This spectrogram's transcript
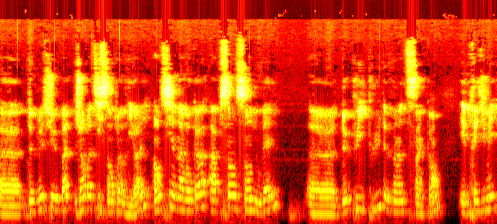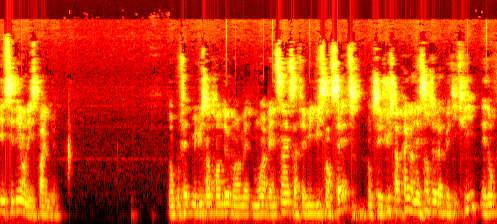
euh, de Monsieur Jean-Baptiste Antoine Rivail, ancien avocat absent sans nouvelles euh, depuis plus de 25 ans et présumé décédé en Espagne. Donc vous faites 1832 moins, 25, ça fait 1807. Donc c'est juste après la naissance de la petite fille. Et donc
